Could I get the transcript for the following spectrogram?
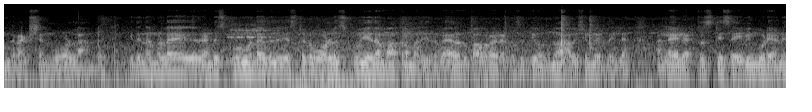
ഇൻട്രാക്ഷൻ വോൾ ലാമ്പ് ഇത് നമ്മൾ രണ്ട് സ്ക്രൂ ഉണ്ട്. അത് ജസ്റ്റ് ഒരു വോളിൽ സ്ക്രൂ ചെയ്താൽ മാത്രം മതി. ഇതിന് വേറൊരു പവറോ ഇലക്ട്രിസിറ്റിയോ ഒന്നും ആവശ്യം വരുന്നില്ല. നല്ല ഇലക്ട്രിസിറ്റി സേവിങ് കൂടിയാണ്.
